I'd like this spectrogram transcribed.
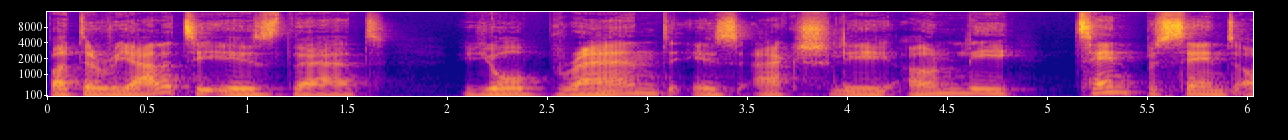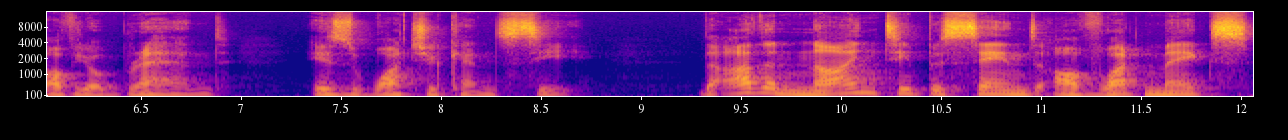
But the reality is that your brand is actually only 10% of your brand is what you can see. The other 90% of what makes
